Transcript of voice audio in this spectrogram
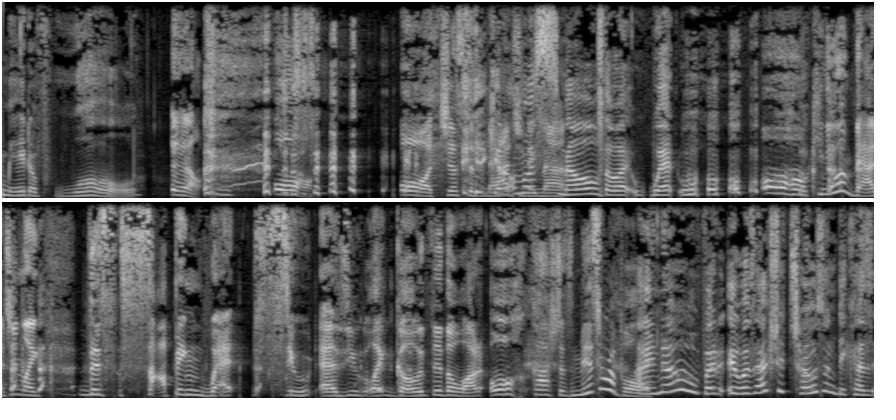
made of wool. Ew. Oh. Oh, just you can almost that. smell the wet wool. Oh, can you imagine like this sopping wet suit as you like go through the water? Oh gosh, that's miserable. I know, but it was actually chosen because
